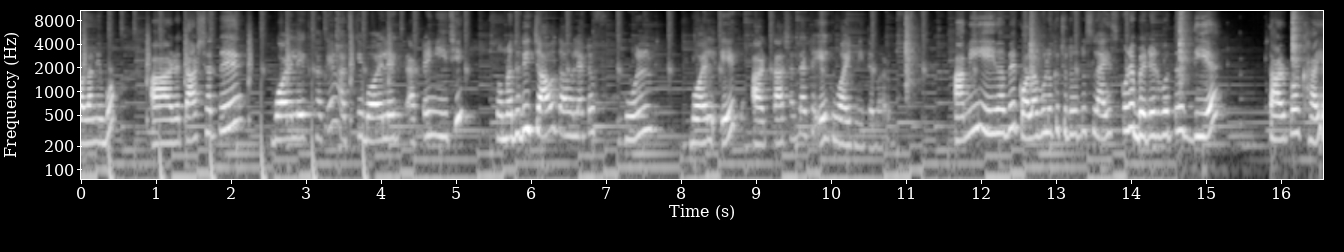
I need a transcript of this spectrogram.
কলা নেব। আর তার সাথে বয়েল এগ থাকে, আজকে বয়েল এগ একটাই নিয়েছি। তোমরা যদি চাও তাহলে একটা হোল বয়েল এগ আর তার সাথে একটা এগ হোয়াইট নিতে পারো। আমি এইভাবে কলাগুলোকে ছোটো ছোটো স্লাইস করে ব্রেডের ভেতর দিয়ে তারপর খাই।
